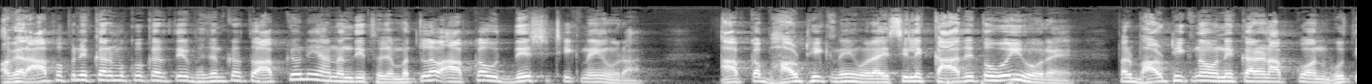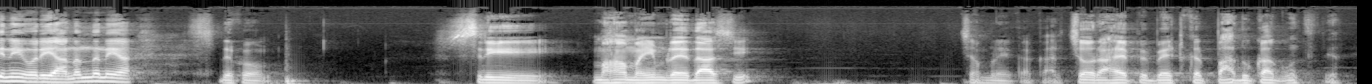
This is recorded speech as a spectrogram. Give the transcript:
अगर आप अपने कर्म को करते हुए भजन कर तो आप क्यों नहीं आनंदित हो जाए? मतलब आपका उद्देश्य ठीक नहीं हो रहा। आपका भाव ठीक नहीं हो रहा, इसीलिए कार्य तो वही हो रहे हैं। पर भाव ठीक ना होने के कारण आपको अनुभूति नहीं हो रही, आनंद नहीं आ देखो, श्री महामहिम रैदास जी चमड़े का कार, चौराहे पे बैठकर पादुका गूंथते थे।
